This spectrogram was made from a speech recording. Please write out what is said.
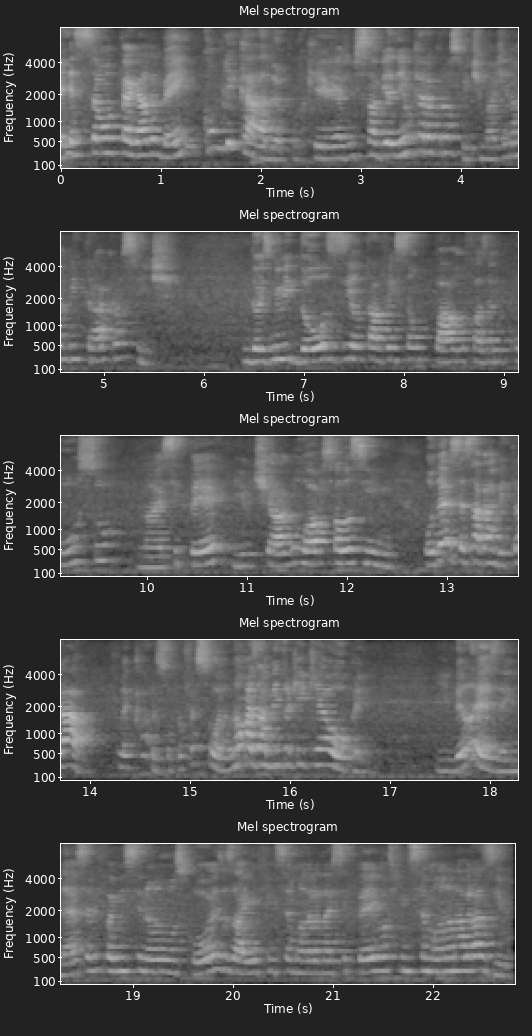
Essa é uma pegada bem complicada, porque a gente sabia nem o que era crossfit. Imagina arbitrar crossfit. Em 2012 eu estava em São Paulo fazendo curso na SP e o Thiago Lopes falou assim: Odeio, você sabe arbitrar? Eu falei, cara, eu sou professora. Não, mas arbitra aqui que é Open. E beleza, e nessa ele foi me ensinando umas coisas, aí um fim de semana era na SP e outro fim de semana na Brasil.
